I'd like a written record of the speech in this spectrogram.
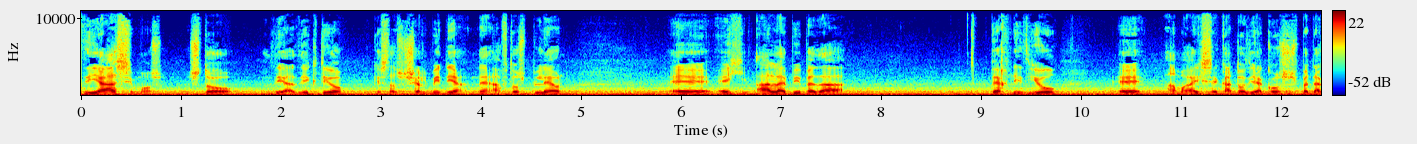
διάσημος στο διαδίκτυο και στα social media. Ναι αυτός πλέον ε, έχει άλλα επίπεδα παιχνιδιού. Ε, άμα έχεις 100, 200, 500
